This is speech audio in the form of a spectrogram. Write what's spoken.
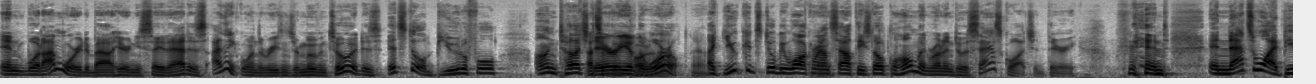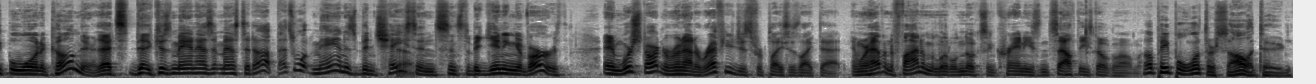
And what I'm worried about here, and you say that, is I think one of the reasons they're moving to it is it's still a beautiful, untouched That's area of the world. Of yeah. Like you could still be walking around yeah. southeast Oklahoma and run into a Sasquatch in theory. and and that's why people want to come there. That's because man hasn't messed it up. That's what man has been chasing yeah. since the beginning of Earth. And we're starting to run out of refuges for places like that. And we're having to find them in little nooks and crannies in southeast Oklahoma. Well, people want their solitude.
